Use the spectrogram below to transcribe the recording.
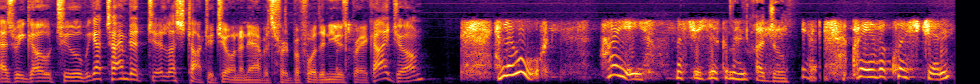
As we go to, we got time to, to let's talk to Joan in Abbotsford before the news break. Hi, Joan. Hello. Hi, Mr. Zuckerman. Hi, Joan. Yes, I have a question.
